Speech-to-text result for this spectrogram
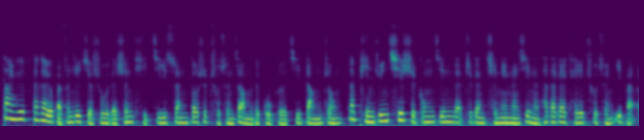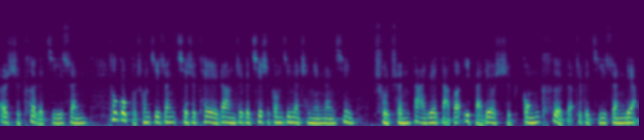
大约大概有百分之九十五的身体肌酸都是储存在我们的骨骼肌当中。那平均七十公斤的这个成年男性呢，他大概可以储存一百二十克的肌酸。透过补充肌酸，其实可以让这个七十公斤的成年男性储存大约达到一百六十公克的这个肌酸量。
